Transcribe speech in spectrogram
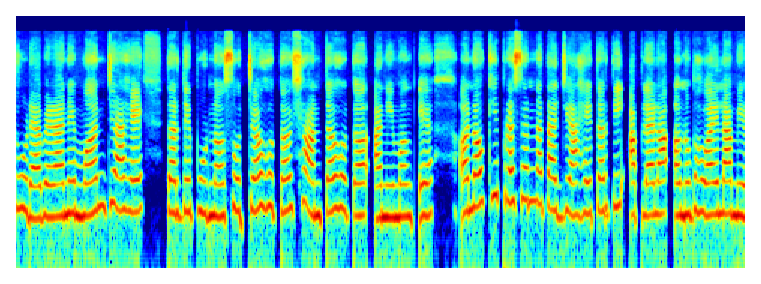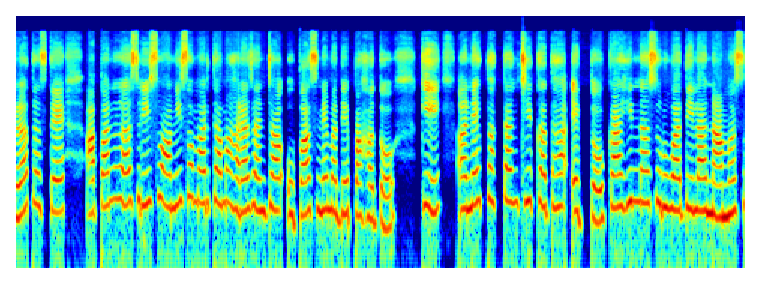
थोड्या वेळाने मन जे आहे तर ते पूर्ण स्वच्छ होतं शांत होतं आणि मग अनोखी प्रसन्नता जी आहे तर ती आपल्याला अनुभवायला मिळत असते. आपण श्री स्वामी समर्थ महाराजांच्या उपासनेमध्ये पाहतो की अनेक भक्तांची कथा ऐकतो. काहींना सुरुवातीला नामस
